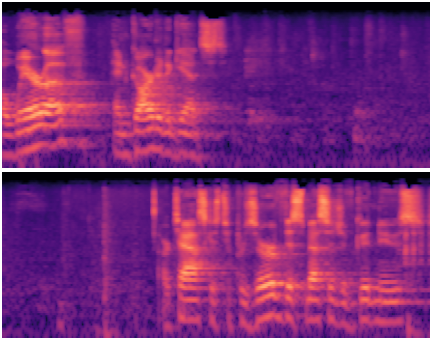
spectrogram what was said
aware of and guarded against. Our task is to preserve this message of good news,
